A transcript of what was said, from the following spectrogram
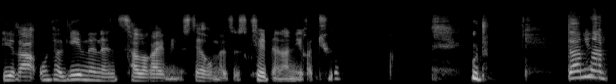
ihrer Untergebenen ins Zaubereiministerium. Also es klebt dann an ihrer Tür. Gut. Dann ja. habe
